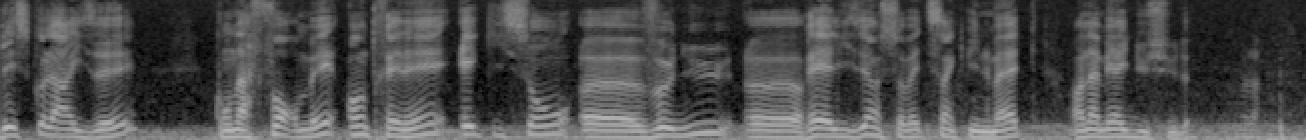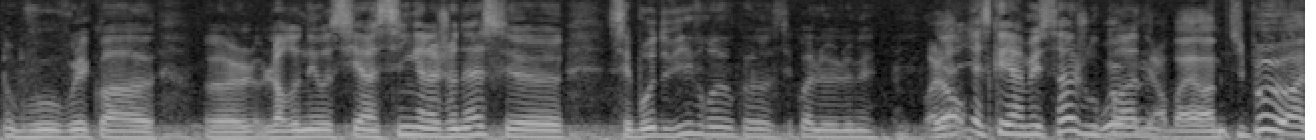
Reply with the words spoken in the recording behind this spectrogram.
déscolarisés, qu'on a formés, entraînés et qui sont euh, venus réaliser un sommet de 5000 mètres en Amérique du Sud. Donc vous voulez quoi euh, euh, Leur donner aussi un signe à la jeunesse euh, C'est beau de vivre C'est quoi le, Est-ce qu'il y a un message ou pas ah bah, Un petit peu. Hein,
